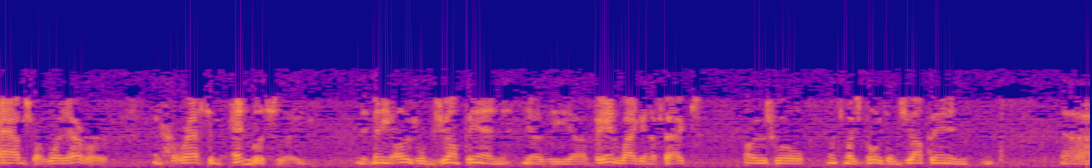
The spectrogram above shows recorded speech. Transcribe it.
tabs, by whatever, and harass them endlessly. And many others will jump in, you know, the uh, bandwagon effect. Others will, once somebody's bullied, they'll jump in and uh,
